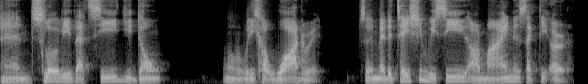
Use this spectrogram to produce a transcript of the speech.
and slowly that seed, you don't, well, what do you call water it. So in meditation, we see our mind is like the earth.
